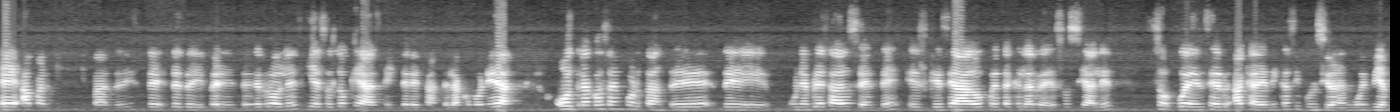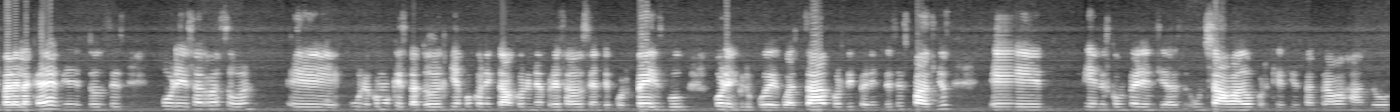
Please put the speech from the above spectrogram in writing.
eh, a participar desde diferentes roles y eso es lo que hace interesante la comunidad. Otra cosa importante de, una empresa docente es que se ha dado cuenta que las redes sociales pueden ser académicas y funcionan muy bien para la academia. Entonces, por esa razón, eh, uno como que está todo el tiempo conectado con una empresa docente por Facebook, por el grupo de WhatsApp, por diferentes espacios. Eh, tienes conferencias un sábado porque si estás trabajando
